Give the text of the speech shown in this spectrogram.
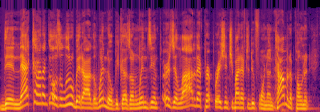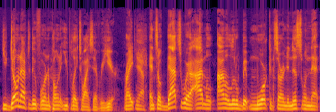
then that kind of goes a little bit out of the window because on Wednesday and Thursday, a lot of that preparation that you might have to do for an uncommon opponent, you don't have to do for an opponent you play twice every year, right? Yeah. And so that's where I'm a, I'm a little bit more concerned in this one that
